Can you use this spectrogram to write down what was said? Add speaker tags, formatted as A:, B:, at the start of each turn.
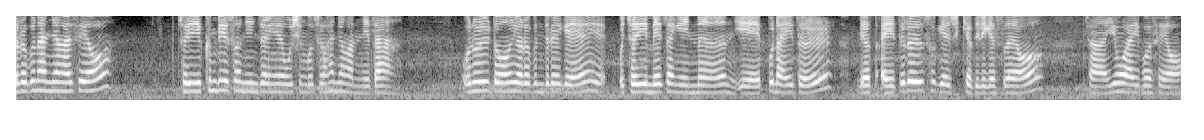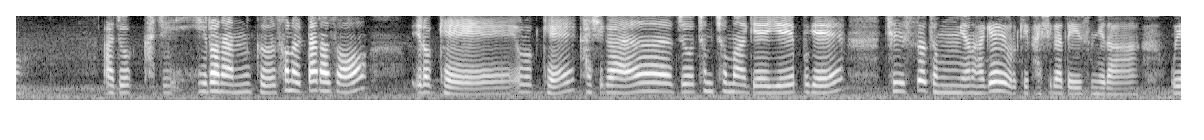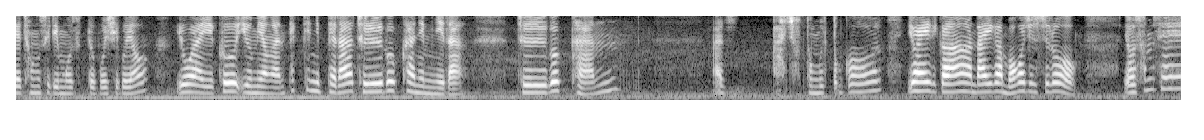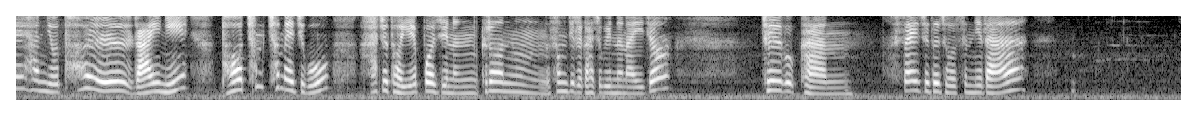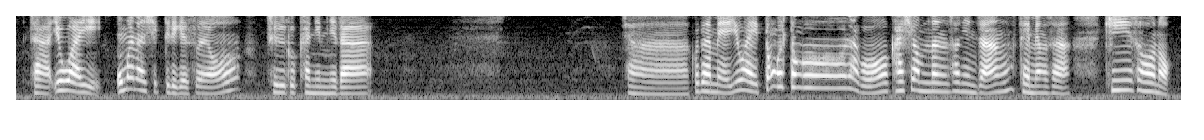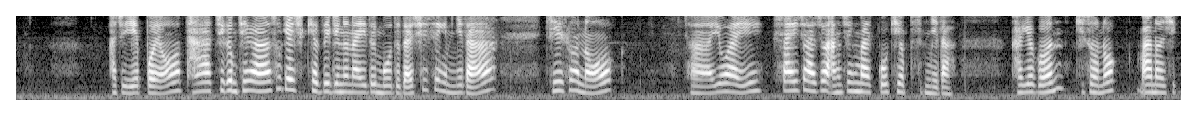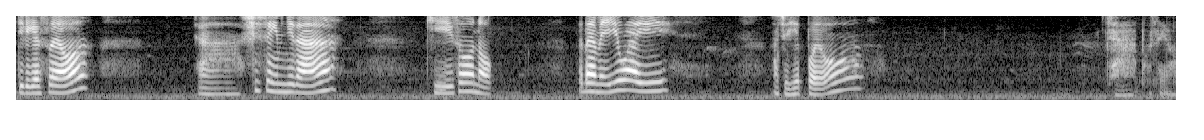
A: 여러분 안녕하세요. 저희 금비선 인장에 오신 것을 환영합니다. 오늘도 여러분들에게 저희 매장에 있는 예쁜 아이들 몇 아이들을 소개시켜 드리겠어요. 자, 이 아이 보세요. 아주 가지런한 그 선을 따라서 이렇게 이렇게 가시가 아주 촘촘하게 예쁘게 질서정연하게 이렇게 가시가 되어 있습니다. 위에 정수리 모습도 보시고요. 요 아이 그 유명한 팩티니페라 즐극한입니다. 즐극한 아주 아주 동글동글 이 아이가 나이가 먹어질수록 요 섬세한 요 털 라인이 더 촘촘해지고 아주 더 예뻐지는 그런 성질을 가지고 있는 아이죠. 즐극한 사이즈도 좋습니다. 자, 요 아이 5만 원씩 드리겠어요. 즐극한입니다. 자, 그 다음에 이 아이 동글동글하고 가시 없는 선인장 대명사 기선옥 아주 예뻐요. 다 지금 제가 소개시켜 드리는 아이들 모두 다 실생입니다. 기선옥 자, 이 아이 사이즈 아주 앙증맞고 귀엽습니다. 가격은 기선옥 만 원씩 드리겠어요. 자, 실생입니다. 기선옥. 그 다음에 이 아이 아주 예뻐요. 자, 보세요.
